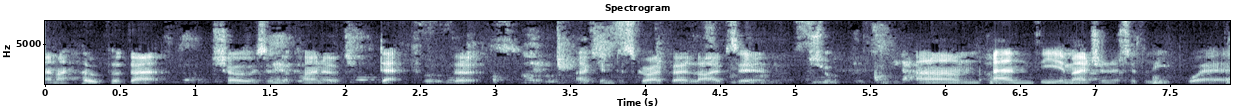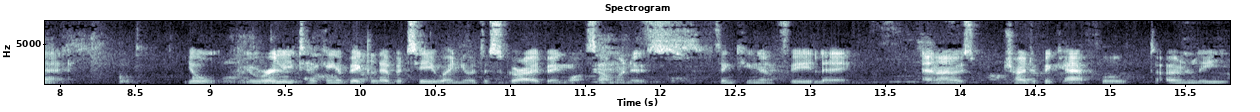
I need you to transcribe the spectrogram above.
and I hope that that shows in the kind of depth that I can describe their lives in, Sure. um, and the imaginative leap where you're you're really taking a big liberty when you're describing what someone is thinking and feeling, and I was trying to be careful to only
